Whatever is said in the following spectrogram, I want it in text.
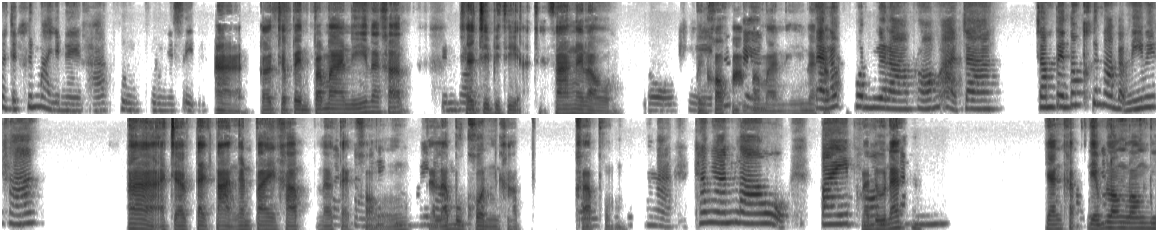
มันจะขึ้นมายังไงคะ คุณคุณนิสิตอ่า ก็จะเป็นประมาณนี้นะครับ เป็นประมาณ ChatGPT อาจจะสร้างให้เรา โอเคเป็นข้อซึ่งความแต่ประมาณนี้นะแต่ครับ ละคนเวลาพร้อมอาจจะจำเป็นต้องขึ้นมาแบบนี้ไหมคะอ่า อาจจะแตกต่างกันไปครับ แล้วแตแต่กต่างของเล็กน้อยแต่เนาะละบุคคลครับ โอครับเคผมค่ะถ้างั้นเราไปพร้มาอมดูหน้ากัน ยังครับขอดูเดี๋ยวหน้าลองลองดู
